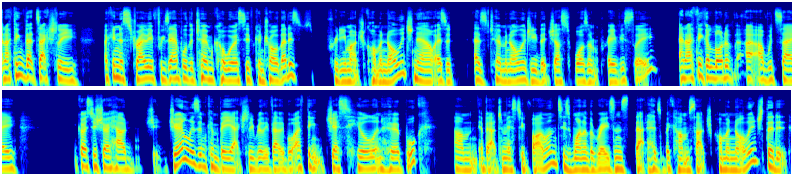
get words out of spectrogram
and I think that's actually like in Australia, for example, the term coercive control that is pretty much common knowledge now as a as terminology that just wasn't previously, and I think a lot of I would say it goes to show how j- journalism can be actually really valuable. I think Jess Hill and her book um, about domestic violence is one of the reasons that has become such common knowledge that it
